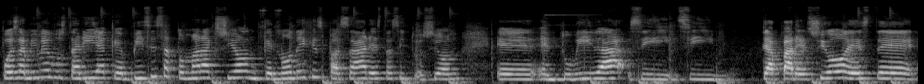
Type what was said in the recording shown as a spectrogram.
pues a mí me gustaría que empieces a tomar acción, que no dejes pasar esta situación eh, en tu vida si, si te apareció este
